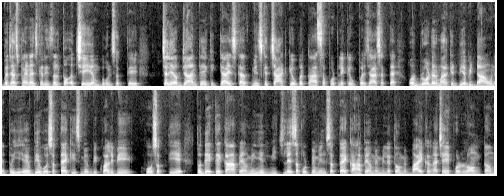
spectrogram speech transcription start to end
बजाज फाइनेंस के रिज़ल्ट तो अच्छे ही हम बोल सकते हैं। चलिए, अब जानते हैं कि क्या इसका मीन्स के चार्ट के ऊपर कहाँ सपोर्ट लेके ऊपर जा सकता है, और ब्रॉडर मार्केट भी अभी डाउन है तो ये भी हो सकता है कि इसमें बिकवाली भी हो सकती है। तो देखते हैं कहाँ पे हमें ये निचले सपोर्ट पे मिल सकता है, कहाँ पे हमें मिले तो हमें बाय करना चाहिए फॉर लॉन्ग टर्म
